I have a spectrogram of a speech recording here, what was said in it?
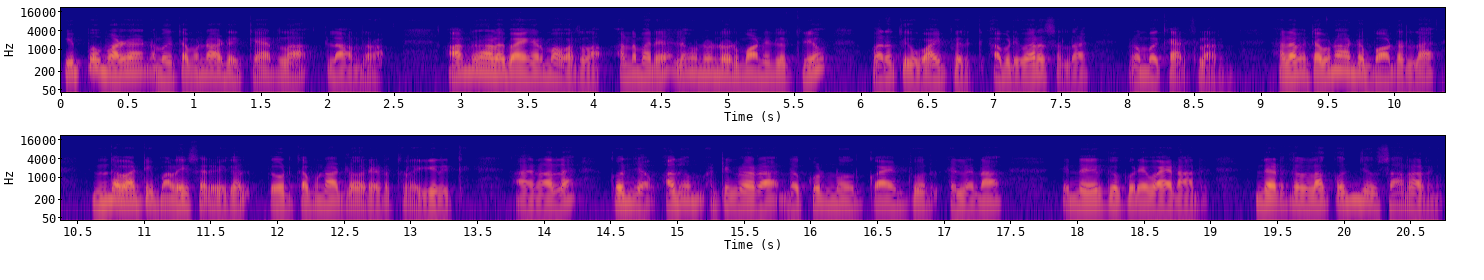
இப்போ மழை நமக்கு தமிழ்நாடு கேரளா இல்லை ஆந்திரா. ஆந்திராவில் பயங்கரமாக வரலாம். அந்த மாதிரி இல்லை இன்னொரு மாநிலத்திலையும் வரத்துக்கு வாய்ப்பு இருக்குது அப்படி வர சொல்ல ரொம்ப கேர்ஃபுல்லாக இருக்கும் எல்லாமே தமிழ்நாட்டு பார்டரில் இந்த வாட்டி மலை சரிவுகள் ஒரு தமிழ்நாட்டில் ஒரு இடத்துல இருக்குது அதனால் கொஞ்சம் அதுவும் பர்டிகுலராக இந்த குன்னூர் கோயம்புத்தூர் இல்லைன்னா இந்த இருக்கக்கூடிய வயநாடு. இந்த இடத்துலலாம் கொஞ்சம் உஷாராக இருங்க.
